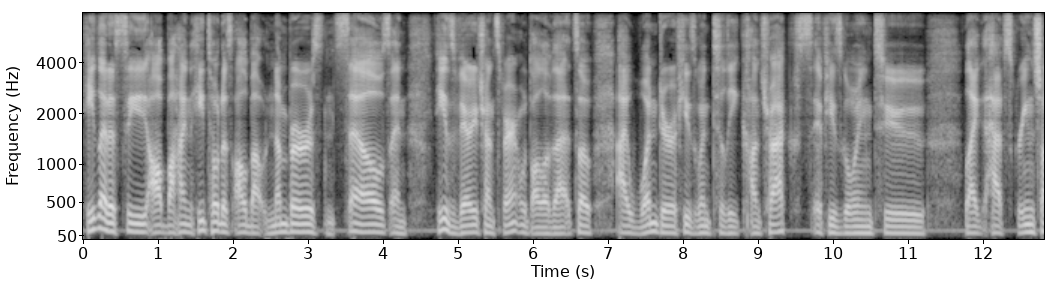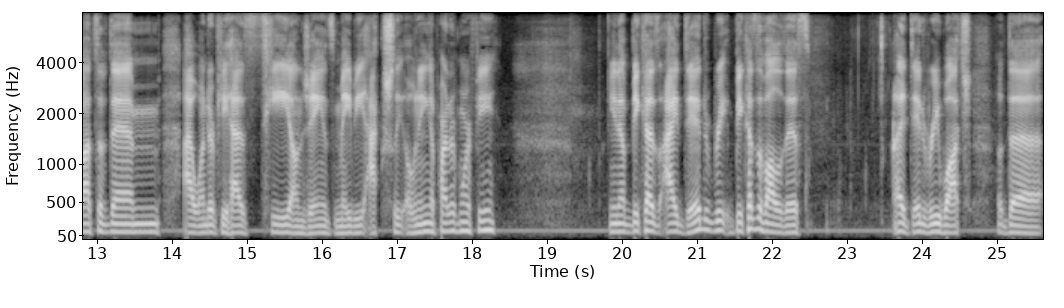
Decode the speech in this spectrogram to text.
he let us see all behind. He told us all about numbers and sales, and he is very transparent with all of that. So I wonder if he's going to leak contracts, if he's going to like have screenshots of them. I wonder if he has tea on James maybe actually owning a part of Morphe. You know, because I did re- because of all of this, I did rewatch the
